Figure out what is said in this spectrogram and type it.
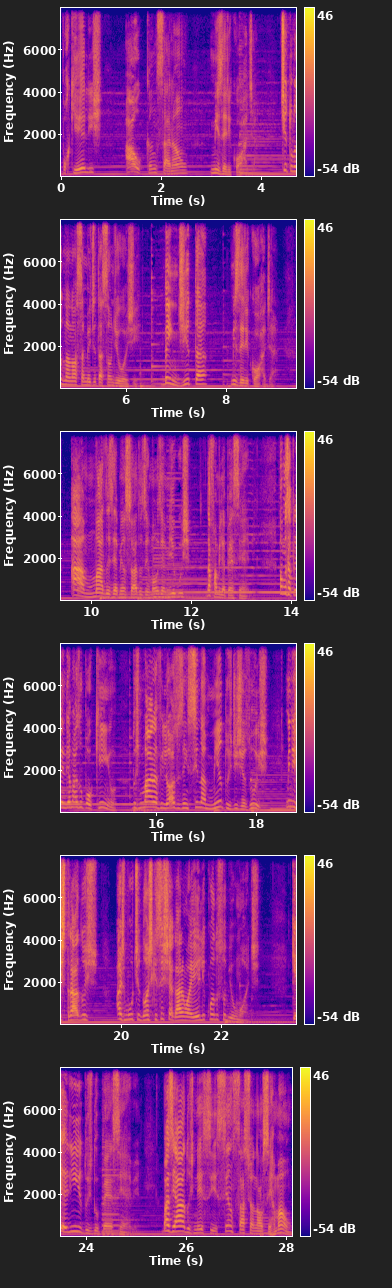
porque eles alcançarão misericórdia. Título da nossa meditação de hoje: Bendita misericórdia. Amados e abençoados irmãos e amigos da família PSM, vamos aprender mais um pouquinho dos maravilhosos ensinamentos de Jesus ministrados às multidões que se chegaram a ele quando subiu o monte. Queridos do PSM, baseados nesse sensacional sermão,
